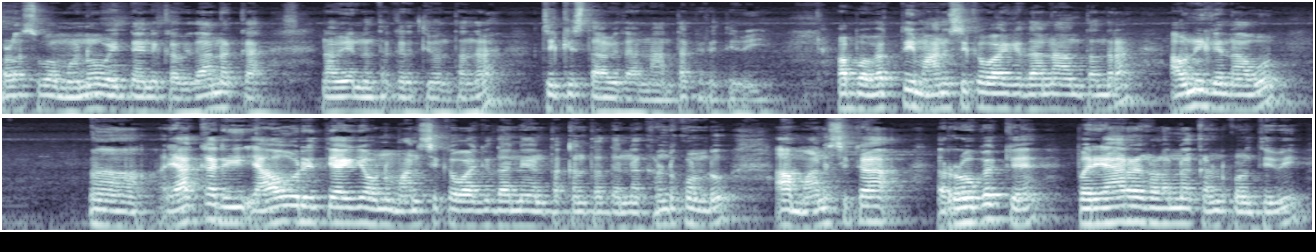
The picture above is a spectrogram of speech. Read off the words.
ಬಳಸುವ ಮನೋವೈಜ್ಞಾನಿಕ ವಿಧಾನಕ್ಕೆ ನಾವೇನಂತ ಕರಿತೀವಿ ಅಂತಂದ್ರೆ ಚಿಕಿತ್ಸಾ ವಿಧಾನ ಅಂತ ಕರಿತೀವಿ. ಒಬ್ಬ ವ್ಯಕ್ತಿ ಮಾನಸಿಕವಾಗಿದ್ದಾನ ಅಂತಂದ್ರೆ ಅವನಿಗೆ ನಾವು ಯಾಕರಿ ಯಾವ ರೀತಿಯಾಗಿ ಅವನು ಮಾನಸಿಕವಾಗಿದ್ದಾನೆ ಅಂತಕ್ಕಂಥದ್ದನ್ನು ಕಂಡುಕೊಂಡು ಆ ಮಾನಸಿಕ ರೋಗಕ್ಕೆ ಪರಿಹಾರಗಳನ್ನು ಕಂಡುಕೊಳ್ತೀವಿ.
